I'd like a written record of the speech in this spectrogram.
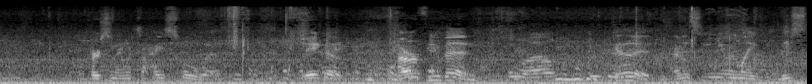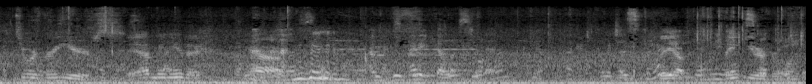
the person I went to high school with, Jacob. How have you been? Well, Good. I haven't seen you in like at least two or three years. yeah, me neither. Yeah. I'm very fellow student. But yeah, thank you everyone.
